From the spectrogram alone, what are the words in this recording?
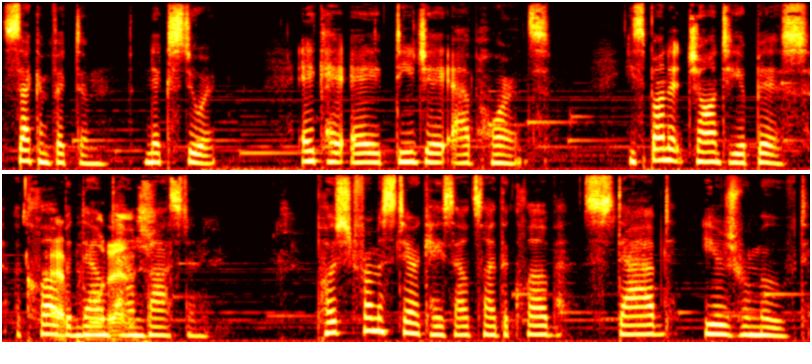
Second victim, Nick Stewart, aka DJ Abhorrence. He spun at Jaunty Abyss, a club in downtown Boston. Pushed from a staircase outside the club, stabbed, ears removed.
